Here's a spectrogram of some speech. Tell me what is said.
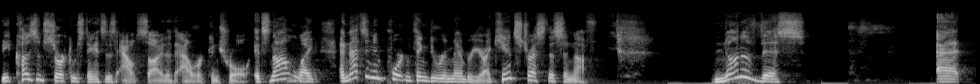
because of circumstances outside of our control. It's not like, and that's an important thing to remember here. I can't stress this enough. None of this at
